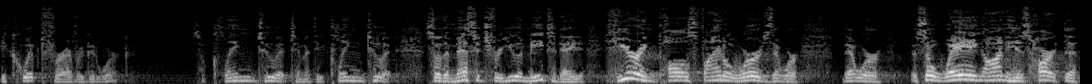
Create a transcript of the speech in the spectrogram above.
equipped for every good work. So cling to it, Timothy. Cling to it. So the message for you and me today, hearing Paul's final words that were that were so weighing on his heart, the,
